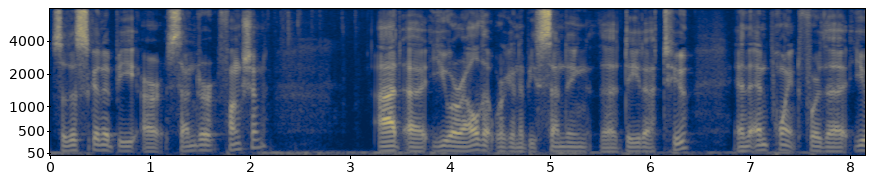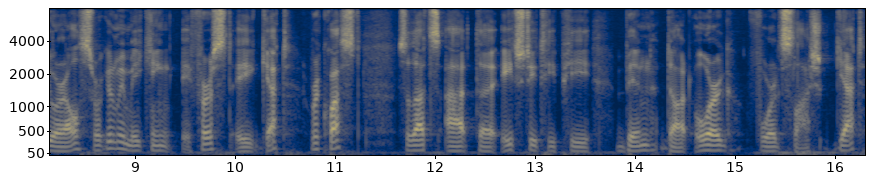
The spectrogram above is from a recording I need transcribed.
So this is going to be our sender function. Add a URL that we're going to be sending the data to and the endpoint for the URL. So we're going to be making a first a GET request. So that's at the http bin.org forward slash get,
